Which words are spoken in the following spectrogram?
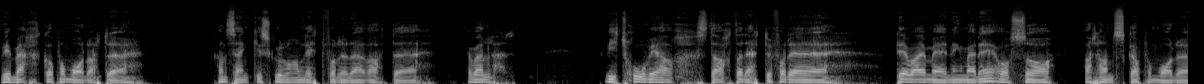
vi merker på en måte at det kan senke skuldrene litt for det der at Ja vel, vi tror vi har starta dette, for det, det var en mening med det. Og så at han skal på en måte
